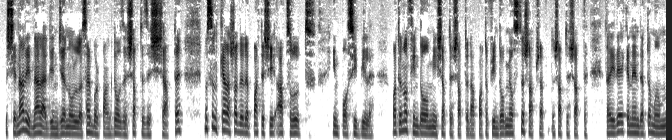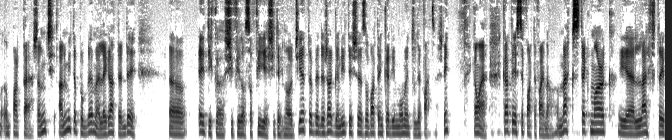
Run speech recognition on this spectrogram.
scenariile alea din genul Cyberpunk 2077 nu sunt chiar așa de departe și absolut imposibile. Poate nu fi în 2077, dar poate fi în 2177. Dar ideea e că ne îndreptăm în, în partea aia. Și atunci, anumite probleme legate de uh, etică și filosofie și tehnologie trebuie deja gândite și rezolvate încă din momentul de față, știi? Cam aia. Cartea este foarte faină. Max Techmark e Life 3.0.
